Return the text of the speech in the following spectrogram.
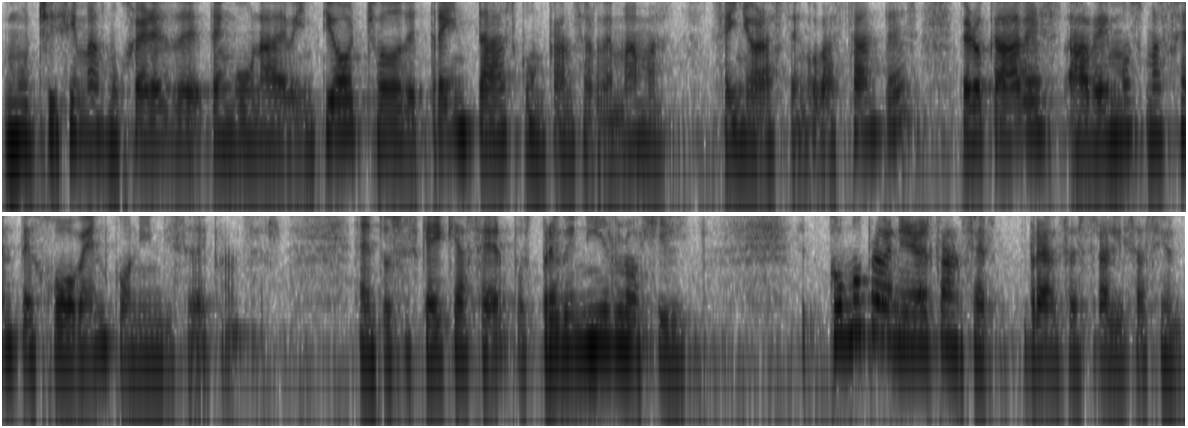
Muchísimas mujeres, de, tengo una de 28, de 30 con cáncer de mama señoras tengo bastantes, pero cada vez habemos más gente joven con índice de cáncer. Entonces, ¿qué hay que hacer? Pues prevenirlo, Gil. ¿Cómo prevenir el cáncer? Reancestralización.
